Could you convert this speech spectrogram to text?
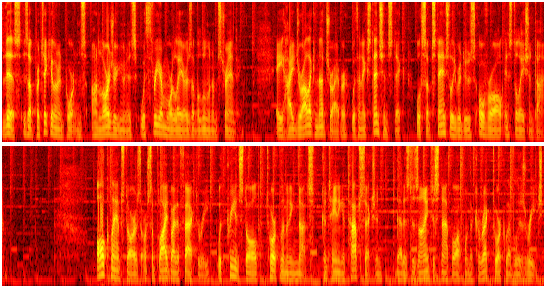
This is of particular importance on larger units with three or more layers of aluminum stranding. A hydraulic nut driver with an extension stick will substantially reduce overall installation time. All ClampStars are supplied by the factory with pre-installed torque limiting nuts containing a top section that is designed to snap off when the correct torque level is reached.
